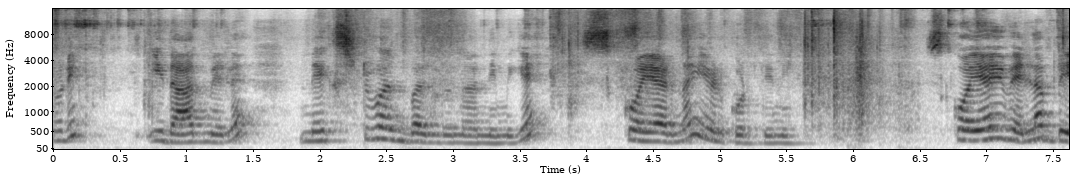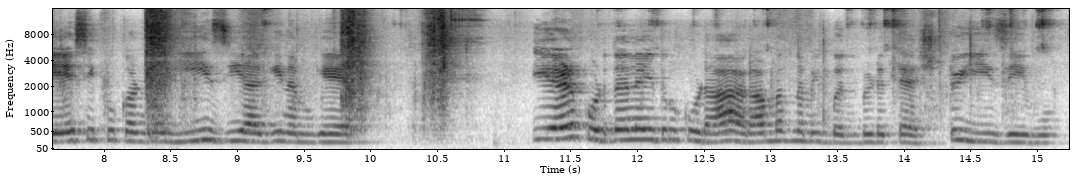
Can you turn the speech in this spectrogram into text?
ನೋಡಿ ಇದಾದಮೇಲೆ ನೆಕ್ಸ್ಟ್ ಒಂದು ಬಂದು ನಾನು ನಿಮಗೆ ಸ್ಕ್ವಯರ್ನ ಹೇಳ್ಕೊಡ್ತೀನಿ. ಸ್ಕ್ವಯರ್ ಇವೆಲ್ಲ ಬೇಸಿಕ್ಕು ಕಂಡ್ರೆ ಈಸಿಯಾಗಿ ನಮಗೆ ಹೇಳ್ಕೊಡ್ದಲ್ಲೇ ಇದ್ರೂ ಕೂಡ ಆರಾಮಾಗಿ ನಮಗೆ ಬಂದ್ಬಿಡುತ್ತೆ. ಅಷ್ಟು ಈಸಿ ಇವು.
